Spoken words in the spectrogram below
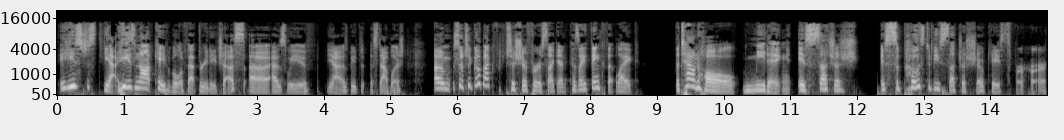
he's just, yeah, he's not capable of that 3D chess, uh, as we've, yeah, as we've established. Um, so to go back to Shiv for a second, because I think that like the town hall meeting is such a sh- is supposed to be such a showcase for her,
